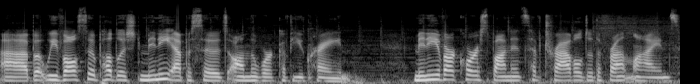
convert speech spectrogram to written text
uh, but we've also published many episodes on the work of Ukraine. Many of our correspondents have traveled to the front lines,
